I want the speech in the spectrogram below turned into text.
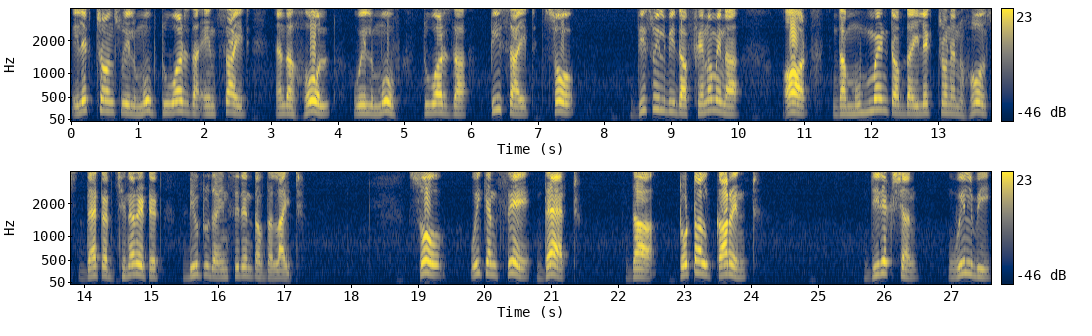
electrons will move towards the n side and the hole will move towards the p side. So, this will be the phenomena or the movement of the electron and holes that are generated due to the incident of the light. So, we can say that the total current direction will be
